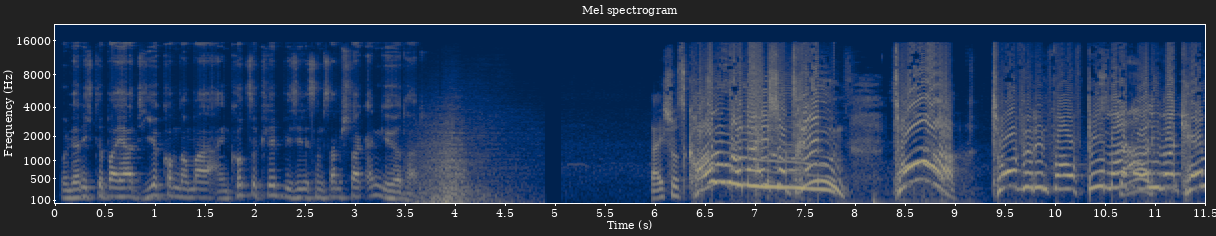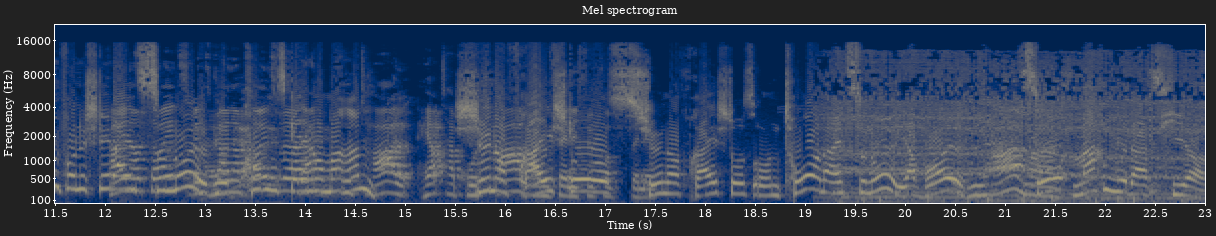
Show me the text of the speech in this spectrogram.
Und wer nicht dabei hat, hier kommt nochmal ein kurzer Clip, wie sie das am Samstag angehört hat. Freischuss kommt und da ist er drin! Tor! Tor für den VfB, Marc Oliver Kempf und es steht 1 zu 0. Wir gucken es gleich nochmal an. Schöner Freistoß, schöner Freistoß und Tor und 1 zu 0. Jawohl. Ja, so machen wir das hier.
